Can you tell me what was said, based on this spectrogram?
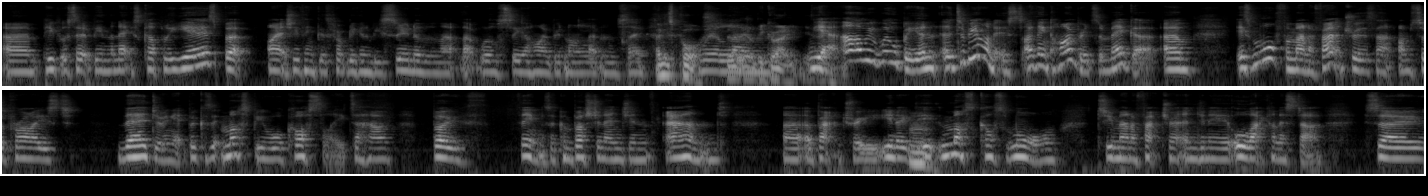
Um, people said it'd be in the next couple of years, but I actually think it's probably going to be sooner than that. That we'll see a hybrid 911. So And it's Porsche. We'll, it'll, it'll be um, great. know. yeah, oh, it will be. And uh, to be honest, I think hybrids are mega. It's more for manufacturers that I'm surprised they're doing it because it must be more costly to have both things a combustion engine and uh, a battery. You know, Mm. it must cost more to manufacture, engineer, all that kind of stuff. So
